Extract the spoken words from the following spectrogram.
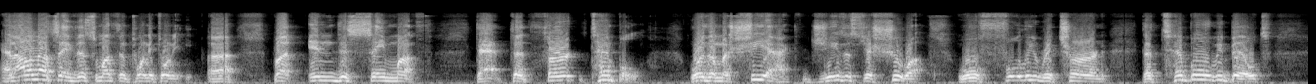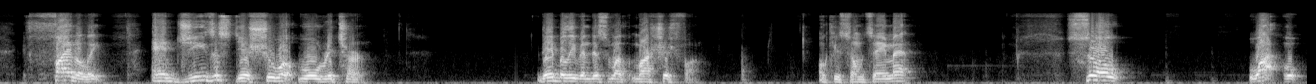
And I'm not saying this month in 2020, uh, but in this same month, that the third temple where the Mashiach, Jesus Yeshua, will fully return. The temple will be built finally, and Jesus Yeshua will return. They believe in this month, Mar Sheshvan. Okay, someone say amen. So, what?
